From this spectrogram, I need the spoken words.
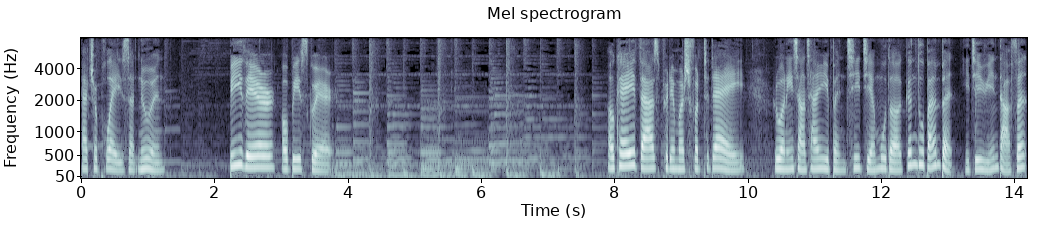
at your place at noon. Be there or be square. Okay, that's pretty much for today. 如果您想参与本期节目的跟读版本以及语音打分，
